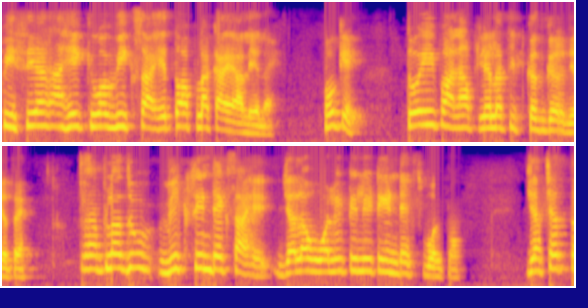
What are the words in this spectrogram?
पीसीआर आहे किंवा विक्स आहे तो आपला काय आलेला आहे? ओके तोही पाहणं आपल्याला तितकंच गरजेचं आहे. तर आपला जो विक्स इंडेक्स आहे ज्याला वॉलिटिलिटी इंडेक्स बोलतात ज्याच्यात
